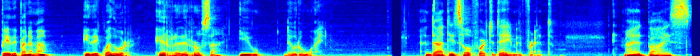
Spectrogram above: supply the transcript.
P de Panamá, E de Ecuador, R de Rosa U de Uruguay. And that is all for today, my friend. My advice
